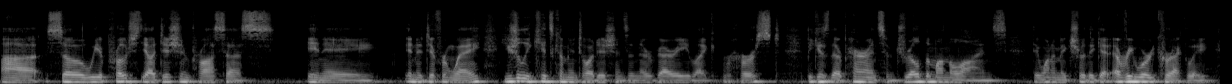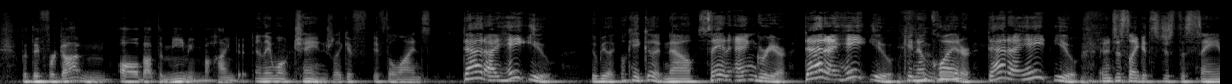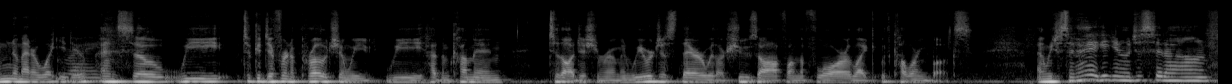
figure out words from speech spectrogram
Uh, so we approached the audition process in a in a different way. Usually, kids come into auditions and they're very like rehearsed because their parents have drilled them on the lines. They want to make sure they get every word correctly, but they've forgotten all about the meaning behind it. and they won't change. Like if if the lines, "Dad, I hate you," you'll be like, "Okay, good. Now say it angrier." "Dad, I hate you." Okay, now quieter. "Dad, I hate you." And it's just like it's just the same no matter what you do. And so we took a different approach, and we we had them come in to the audition room, and we were just there with our shoes off on the floor, like with coloring books, and we just said, "Hey, you know, just sit down,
